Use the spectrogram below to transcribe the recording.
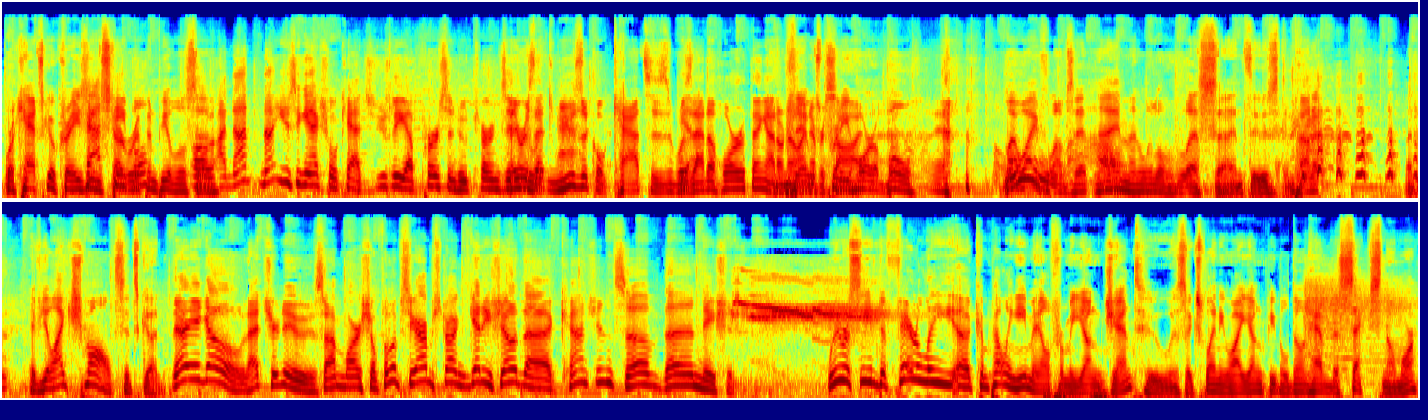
where cats go crazy and start people. ripping people's? Oh, Uh, I'm not not using actual cats. Usually a person who turns There into was a that cat. musical Cats. Is was Yeah. that a horror thing? I don't know. It I was never pretty saw it. horrible. My wife loves it. I'm a little less uh, enthused about it. but if you like schmaltz, it's good. There you go. That's your news. I'm Marshall Phillips, the Armstrong Getty Show, the conscience of the nation. We received a fairly uh, compelling email from a young gent who was explaining why young people don't have the sex no more.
